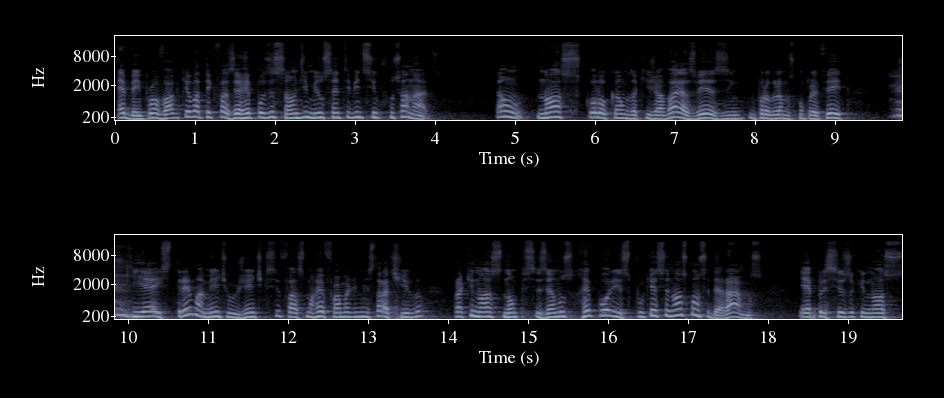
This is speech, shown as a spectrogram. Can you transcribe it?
é bem provável que eu vá ter que fazer a reposição de 1.125 funcionários. Então, nós colocamos aqui já várias vezes em, em programas com o prefeito que é extremamente urgente que se faça uma reforma administrativa para que nós não precisemos repor isso. Porque se nós considerarmos, é preciso que nós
